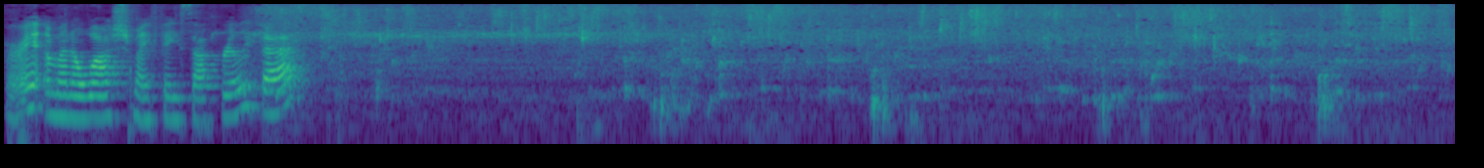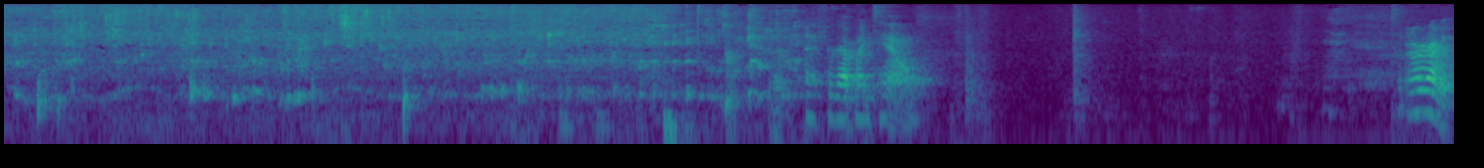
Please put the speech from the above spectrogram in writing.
right, I'm gonna wash my face off really fast. I forgot my towel. All right.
